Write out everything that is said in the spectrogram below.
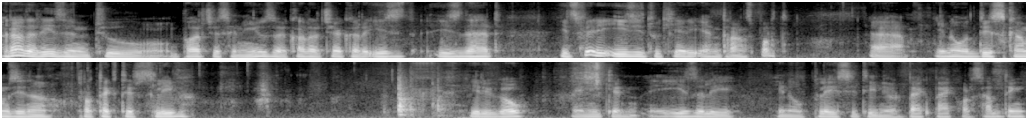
Another reason to purchase and use a color checker is, is that it's very easy to carry and transport. Uh, you know, this comes in a protective sleeve. Here you go. And you can easily, you know, place it in your backpack or something.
